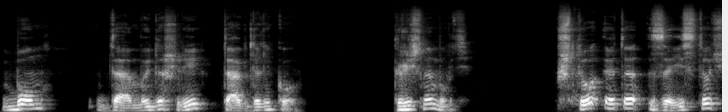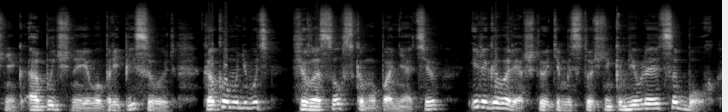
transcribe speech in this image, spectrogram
Бом. Да, мы дошли так далеко. Кришнамурти. Что это за источник? Обычно его приписывают какому-нибудь философскому понятию или говорят, что этим источником является Бог.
